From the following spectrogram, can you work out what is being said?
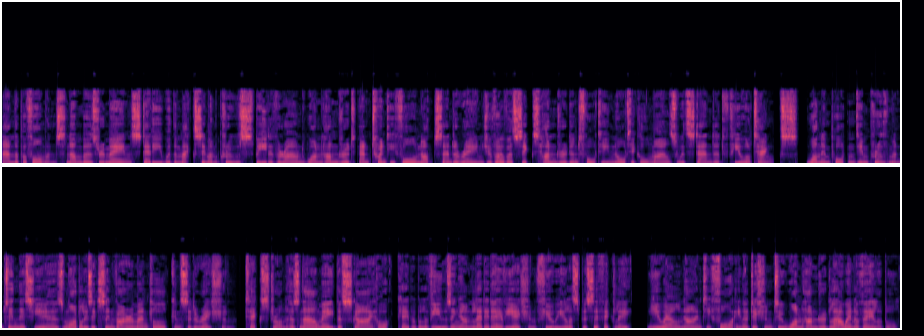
and the performance numbers remain steady with the maximum cruise speed of around 124 knots and a range of over 640 nautical miles with standard fuel tanks. One important improvement in this year's model is its environmental consideration. Textron has now made the Skyhawk capable of using unleaded aviation fuel specifically, UL94 in addition to 100 LL when available.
